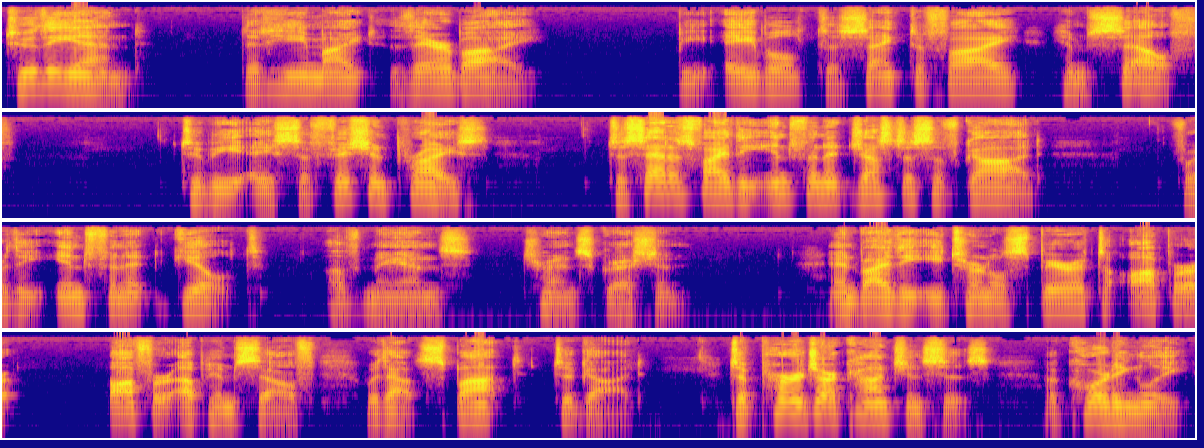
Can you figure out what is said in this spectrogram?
to the end that he might thereby be able to sanctify himself, to be a sufficient price to satisfy the infinite justice of God for the infinite guilt of man's transgression, and by the eternal Spirit to offer, offer up himself without spot to God, to purge our consciences accordingly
